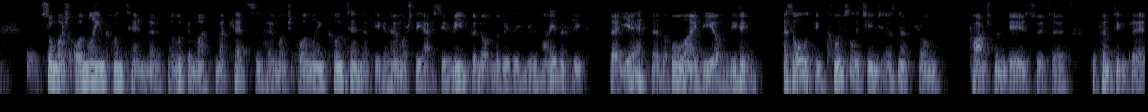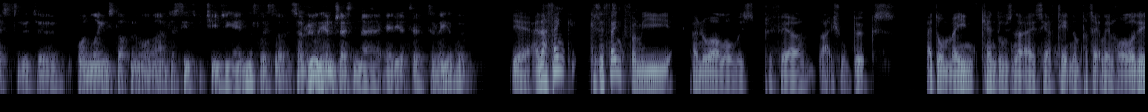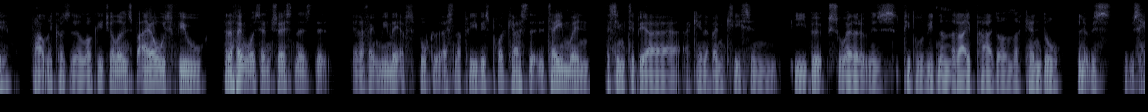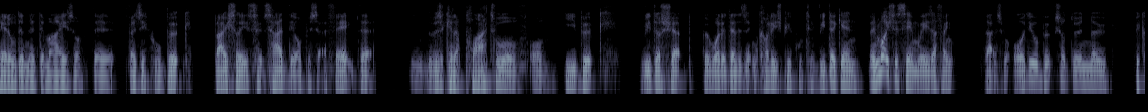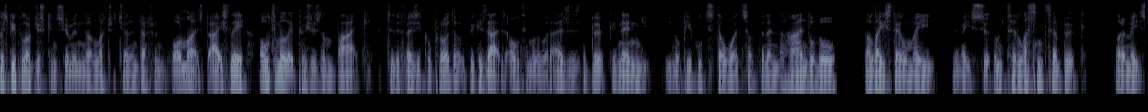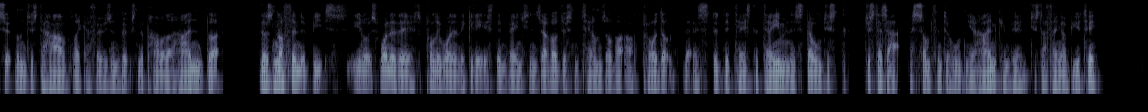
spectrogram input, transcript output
so much online content now. I look at my, my kids and how much online content they're taking, how much they actually read, but not in the way that you and I would read. That yeah, that the whole idea of reading has always been constantly changing, isn't it? From parchment days through to the printing press through to online stuff and all that. It just seems to be changing endlessly. So it's a really interesting uh, area to, to write about. Yeah, and I think, because the thing for me, I know I'll always prefer actual books. I don't mind Kindles, and I say I've taken them particularly on holiday, partly because of the luggage allowance, but I always feel, and I think what's interesting is that and I think we might have spoken about this in a previous podcast at the time when there seemed to be a, a kind of increase in ebooks, so whether it was people reading on their iPad or on their Kindle, and it was it was heralding the demise of the physical book. But actually, it's, it's had the opposite effect that there was a kind of plateau of, of ebook readership, but what it did is it encouraged people to read again. In much the same ways, I think that's what audiobooks are doing now because people are just consuming their literature in different formats, but actually ultimately it pushes them back to the physical product because that's ultimately what it is, is the book. And then, you know, people still want something in their hand, although their lifestyle might, it might suit them to listen to a book or it might suit them just to have like a thousand books in the palm of their hand. But there's nothing that beats, you know, it's one of the, it's probably one of the greatest inventions ever, just in terms of a, a product that has stood the test of time and is still just, just as a, as something to hold in your hand can be just a thing of beauty.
